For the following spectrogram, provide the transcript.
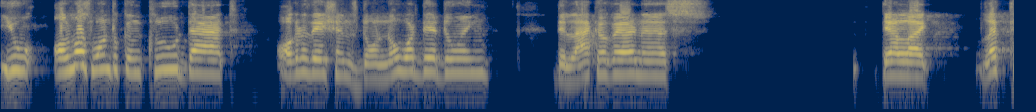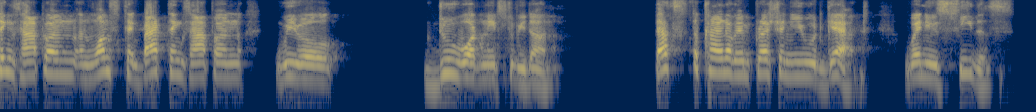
you almost want to conclude that organizations don't know what they're doing, they lack awareness, they're like let things happen and once bad things happen we will do what needs to be done. That's the kind of impression you would get when you see this.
